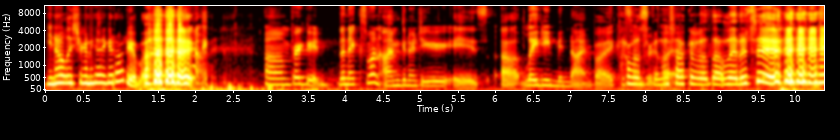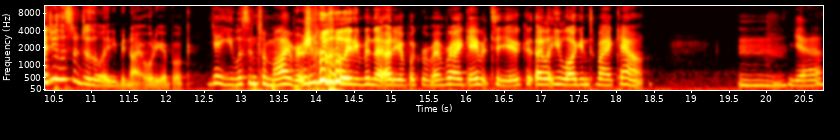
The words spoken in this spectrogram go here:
you know at least you're gonna get a good audiobook. Yeah. Um, very good. The next one I'm gonna do is uh, Lady Midnight by I Cassandra was gonna Clare. talk about that later too. Did you listen to the Lady Midnight audiobook? Yeah, you listened to my version of the Lady Midnight audiobook. Remember, I gave it to you. 'cause I let you log into my account. Mm. Yeah.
